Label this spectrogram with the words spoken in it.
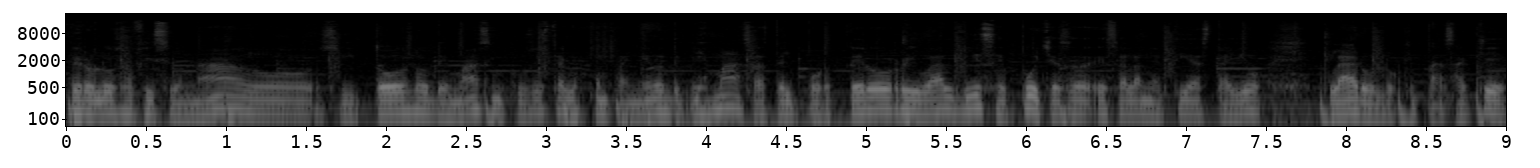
Pero los aficionados y todos los demás, incluso hasta los compañeros, de, es más, hasta el portero rival dice, pucha, esa, esa la metí hasta yo. Claro, lo que pasa que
